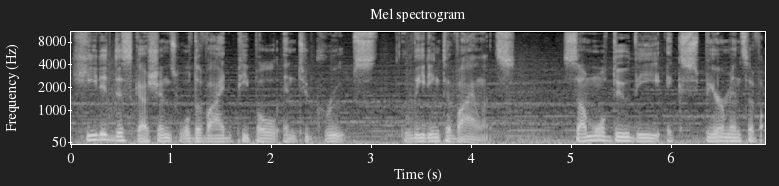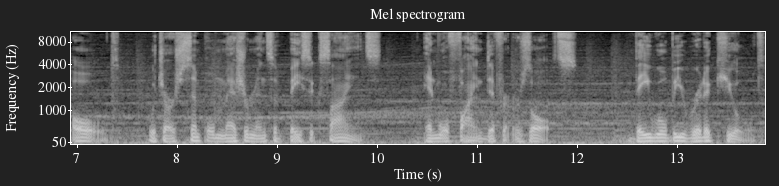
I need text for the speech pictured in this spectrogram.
Heated discussions will divide people into groups, leading to violence. Some will do the experiments of old, which are simple measurements of basic science, and will find different results. They will be ridiculed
